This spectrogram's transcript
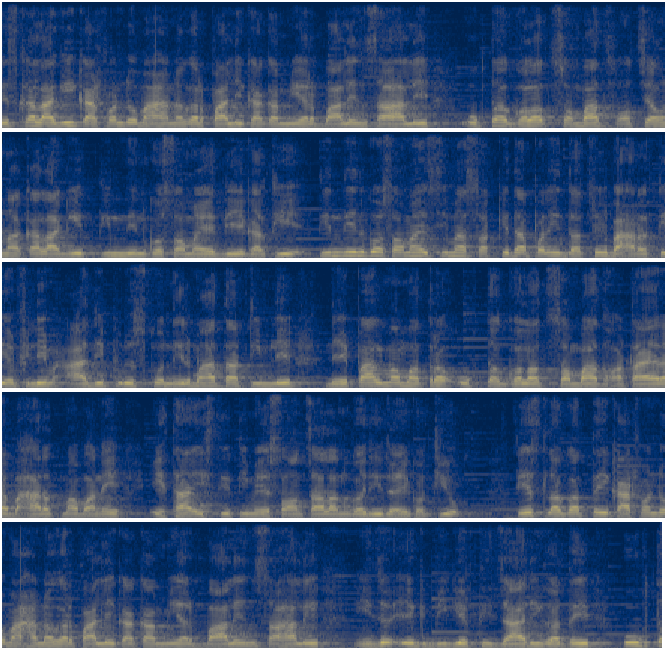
त्यसका लागि काठमाडौँ महानगरपालिकाका मेयर बालेन शाहले उक्त गलत संवाद सच्याउनका लागि तिन दिनको समय दिएका थिए। तिन दिनको समय सीमा सकिँदा पनि दक्षिण भारतीय फिल्म आदि पुरुषको निर्माता टिमले नेपालमा मात्र उक्त गलत संवाद हटाएर भारतमा भने यथास्थितिमै सञ्चालन गरिरहेको थियो। त्यस लगत्तै काठमाडौँ महानगरपालिकाका मेयर बालेन शाहले हिजो एक विज्ञप्ति जारी गर्दै उक्त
